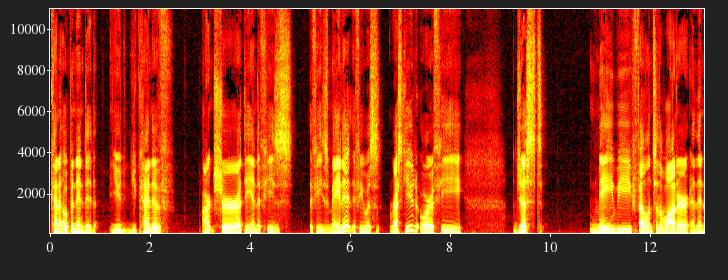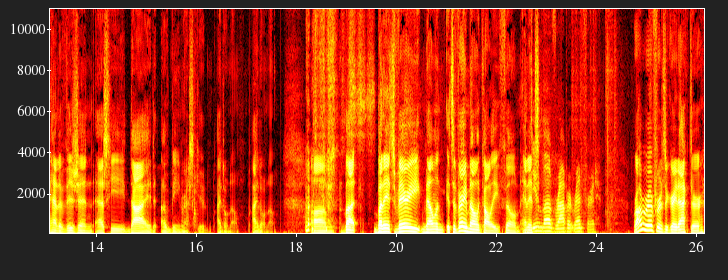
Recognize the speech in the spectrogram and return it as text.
kind of open ended. You you kind of aren't sure at the end if he's if he's made it, if he was rescued, or if he just maybe fell into the water and then had a vision as he died of being rescued. I don't know. I don't know. Um, but but it's very melon. It's a very melancholy film, and I it's do love Robert Redford. Robert Redford is a great actor,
